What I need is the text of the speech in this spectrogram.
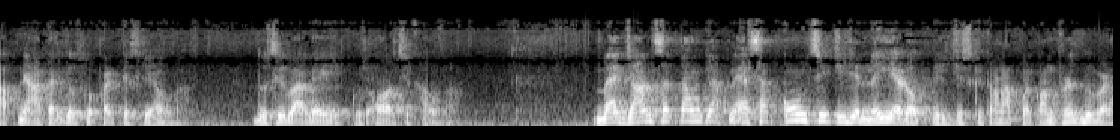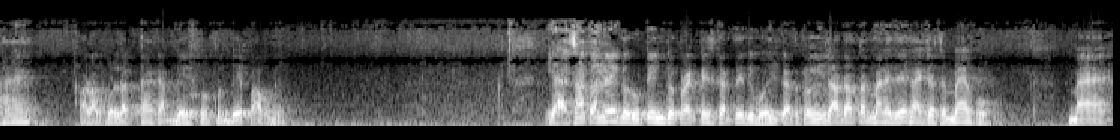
आपने आकर के उसको प्रैक्टिस किया होगा। दूसरी बार गई, कुछ और सीखा होगा। मैं जान सकता हूँ कि आपने ऐसा कौन सी चीज़ें नई एडॉप्ट की, जिसके कारण आपका कॉन्फिडेंस भी बढ़ा है और आपको लगता है कि आप देश को कुछ दे पाओगे। ये ऐसा तो नहीं कि रूटीन जो प्रैक्टिस करती थी वही करते, क्योंकि ज़्यादातर मैंने देखा है, जैसे मैं हूँ, मैं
